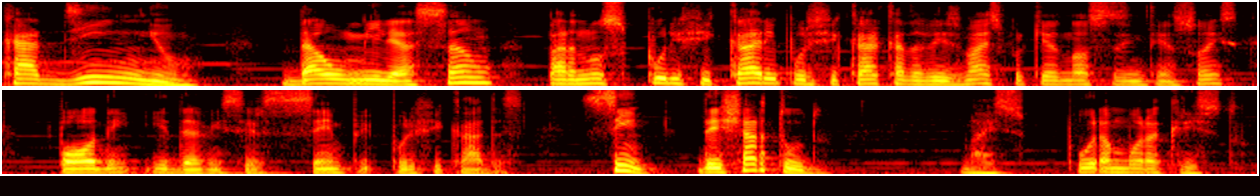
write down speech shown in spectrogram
cadinho da humilhação para nos purificar e purificar cada vez mais, porque as nossas intenções podem e devem ser sempre purificadas. Sim, deixar tudo, mas por amor a Cristo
